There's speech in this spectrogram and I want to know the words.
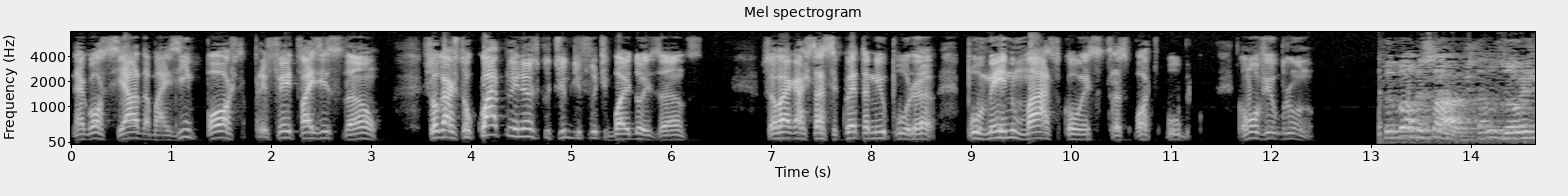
negociada, mas imposta. Prefeito faz isso não. O senhor gastou 4 milhões com o time de futebol em dois anos. O senhor vai gastar 50 mil por, ano, por mês no máximo com esse transporte público. Vamos ouvir o Bruno. Tudo bom, pessoal? Estamos hoje,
